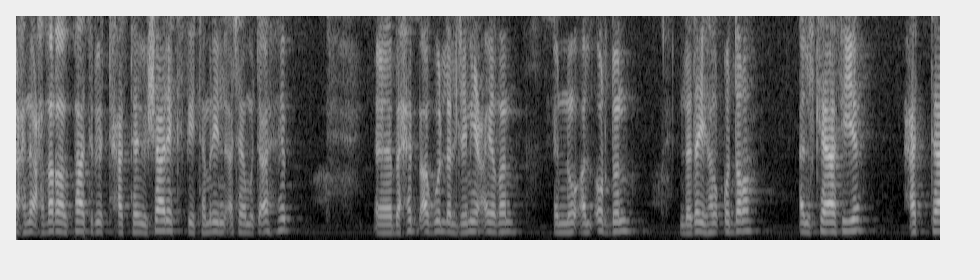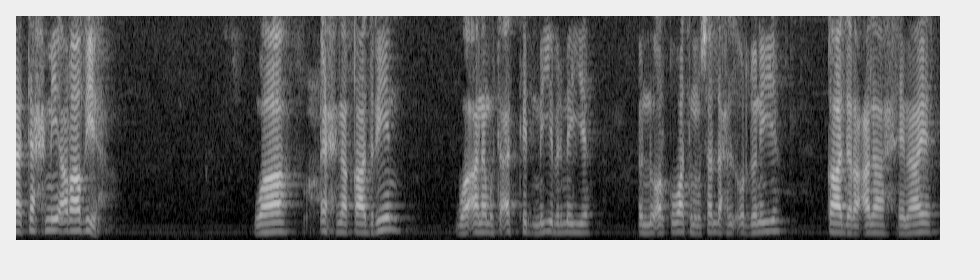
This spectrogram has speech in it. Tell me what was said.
إحنا أحضرنا الباتريوت حتى يشارك في تمرين الأسد المتأهب. أه بحب أقول للجميع أيضا أنه الأردن لديها القدرة الكافية حتى تحمي أراضيها. وإحنا قادرين وأنا متأكد 100% أنه القوات المسلحة الأردنية قادرة على حماية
